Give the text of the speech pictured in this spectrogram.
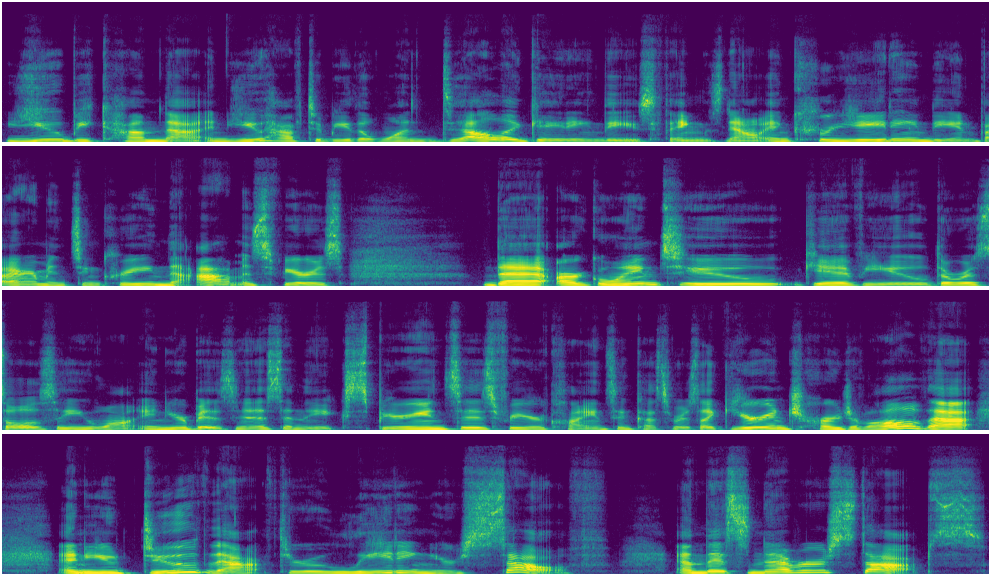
You become that, and you have to be the one delegating these things now and creating the environments and creating the atmospheres that are going to give you the results that you want in your business and the experiences for your clients and customers. Like you're in charge of all of that. And you do that through leading yourself. And this never stops.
